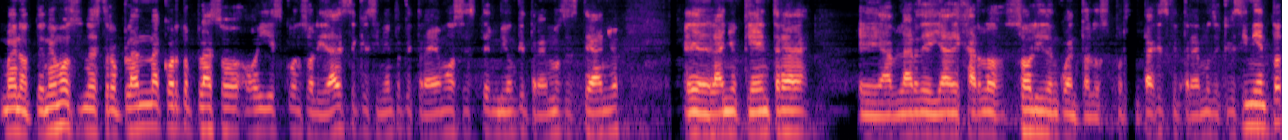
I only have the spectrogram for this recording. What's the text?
bueno, tenemos nuestro plan a corto plazo hoy es consolidar este crecimiento que traemos, este envión que traemos este año, eh, el año que entra, eh, hablar de ya dejarlo sólido en cuanto a los porcentajes que traemos de crecimiento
